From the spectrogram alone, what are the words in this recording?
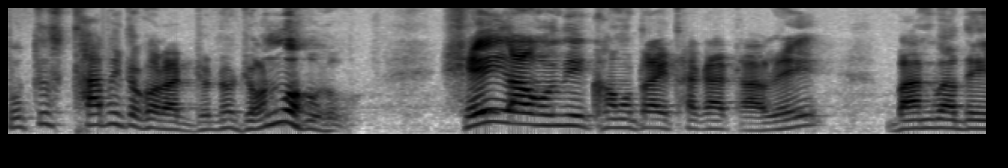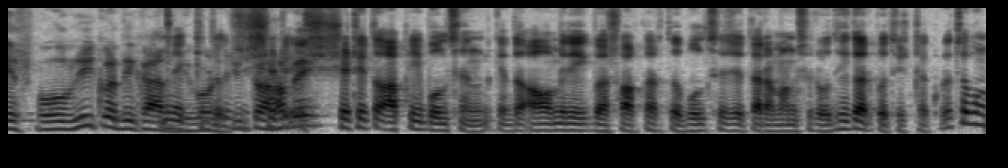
প্রতিস্থাপিত করার জন্য জন্ম হল, সেই আওয়ামী লীগ ক্ষমতায় থাকা কালে বাংলাদেশ মৌলিক অধিকার মানে কিন্তু হবে। সেটি তো আপনি বলছেন কিন্তু আওয়ামী লীগ বা সরকার তো বলছে যে তারা মানুষের অধিকার প্রতিষ্ঠা করেছে এবং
